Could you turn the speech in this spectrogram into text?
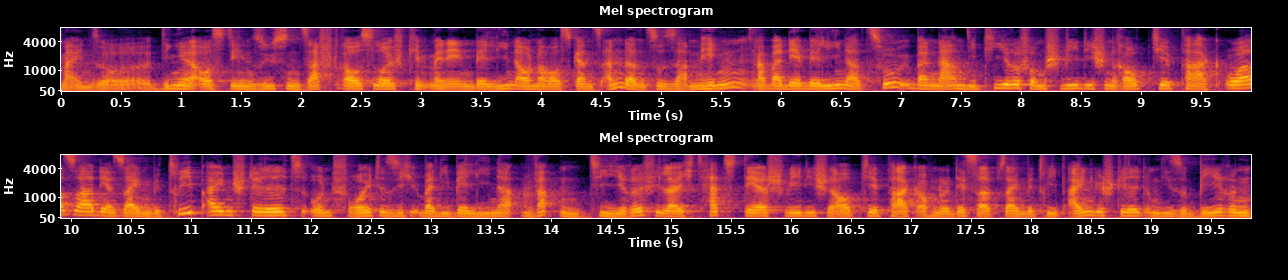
Meine, so Dinge, aus denen süßen Saft rausläuft, kennt man in Berlin auch noch aus ganz anderen Zusammenhängen. Aber der Berliner Zoo übernahm die Tiere vom schwedischen Raubtierpark Orsa, der seinen Betrieb einstellt und freute sich über die Berliner Wappentiere. Vielleicht hat der schwedische Raubtierpark auch nur deshalb seinen Betrieb eingestellt, um diese Bären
